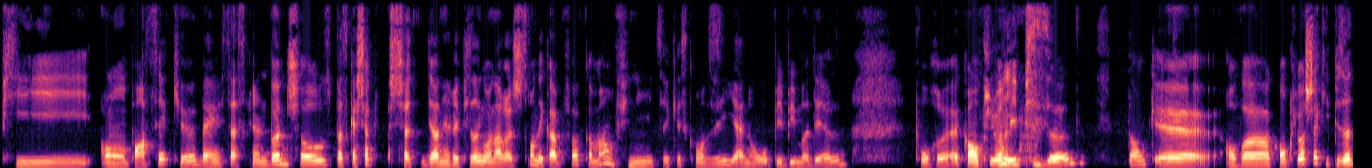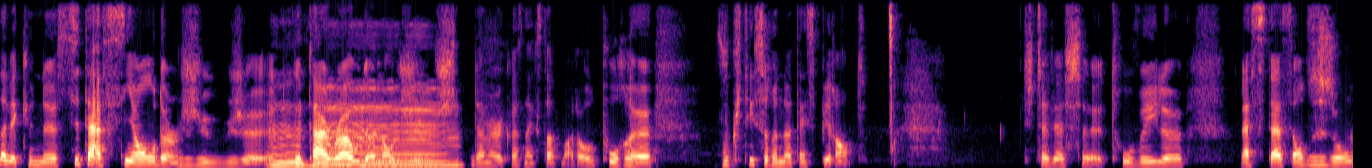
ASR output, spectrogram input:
puis on pensait que ben ça serait une bonne chose parce qu'à chaque, chaque dernier épisode qu'on enregistre, on est comme ça, comment on finit, tu sais, qu'est-ce qu'on dit à nos bébés modèles pour euh, conclure l'épisode? Donc, euh, on va conclure chaque épisode avec une citation d'un juge, euh, de Mhm. Tara ou d'un autre juge d'America's Next Top Model pour euh, vous quitter sur une note inspirante. Je te laisse trouver le, la citation du jour.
